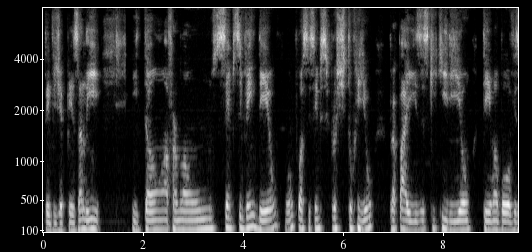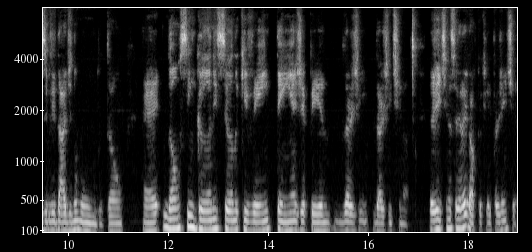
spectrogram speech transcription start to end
teve GPs ali. Então a Fórmula 1 sempre se vendeu, vamos assim, sempre se prostituiu para países que queriam ter uma boa visibilidade no mundo. Então, é, não se engane se ano que vem tem a GP da, da Argentina. Da Argentina seria legal, porque eu queria ir para Argentina.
